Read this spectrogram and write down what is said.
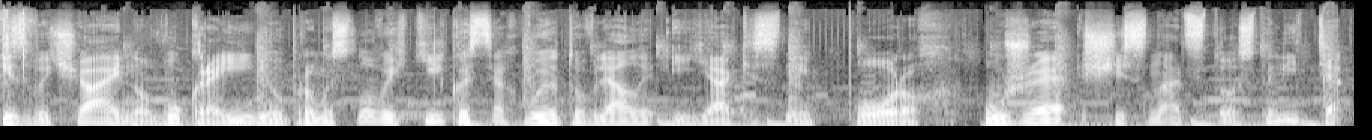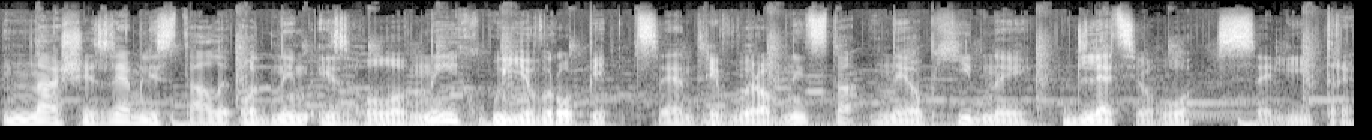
І звичайно, в Україні у промислових кількостях виготовляли якісний порох. Уже 16 століття наші землі стали одним із головних у Європі центрів виробництва необхідної для цього селітри.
